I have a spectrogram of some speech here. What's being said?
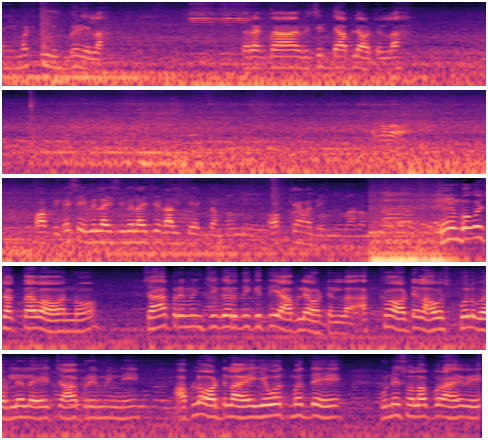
आणि मटकी बेळीला तर एकदा व्हिजिट द्या आपल्या हॉटेलला कॉफी कशी आहे? विलायची विलायची डालकी एकदम. ओके मध्ये. तुम्ही बघू शकता भावांनो चहा प्रेमींची गर्दी किती आहे आपल्या हॉटेलला अख्खं हॉटेल हाऊसफुल भरलेलं आहे. चहाप्रेमींनी आपलं हॉटेल आहे यवतमध्ये पुणे सोलापूर हायवे.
